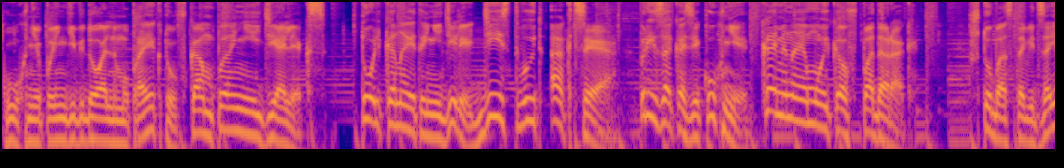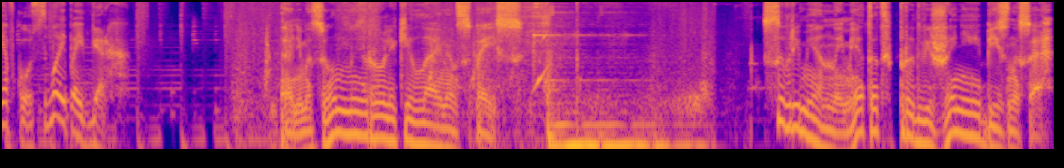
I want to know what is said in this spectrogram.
Кухня по индивидуальному проекту в компании Dialex. Только на этой неделе действует акция. При заказе кухни каменная мойка в подарок. Чтобы оставить заявку, свайпай вверх. Анимационные ролики Line and Space. Современный метод продвижения бизнеса.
